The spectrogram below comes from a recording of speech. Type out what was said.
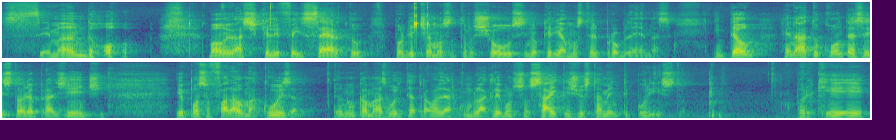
Se mandou. Bom, eu acho que ele fez certo porque tínhamos outros shows e não queríamos ter problemas. Então, Renato, conta essa história pra gente. Eu posso falar uma coisa, eu nunca mais voltei a trabalhar com Black Label Society justamente por isso. Porque,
